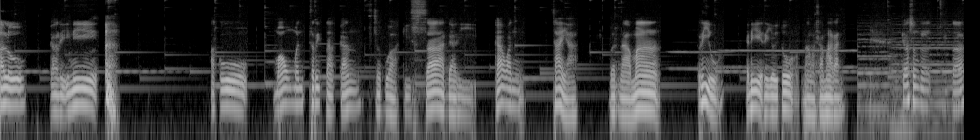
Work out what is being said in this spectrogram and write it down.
Halo, kali ini aku mau menceritakan sebuah kisah dari kawan saya bernama Rio. Jadi Rio itu nama samaran. Oke langsung ke cerita.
